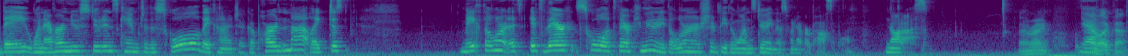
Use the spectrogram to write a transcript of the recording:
They, whenever new students came to the school, they kind of took a part in that. Like just make the learn. It's it's their school, it's their community. The learners should be the ones doing this whenever possible, not us. All right. Yeah, I like that.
